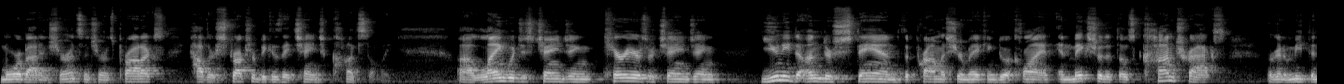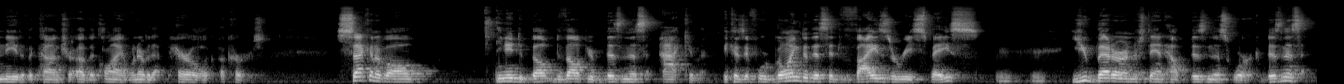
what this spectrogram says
more about insurance, insurance products, how they're structured because they change constantly. Uh, language is changing, carriers are changing. You need to understand the promise you're making to a client and make sure that those contracts are going to meet the need of the contra- of the client whenever that peril occurs. Second of all, you need to develop, develop your business acumen because if we're going to this advisory space, mm-hmm. you better understand how business work. Business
